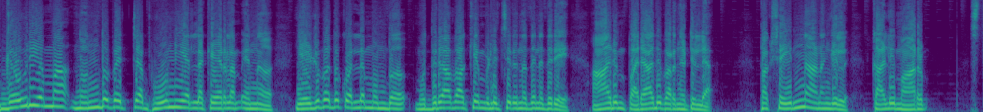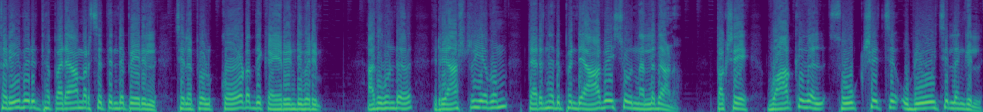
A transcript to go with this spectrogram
ഗൌരിയമ്മ നൊന്തുപെറ്റ ഭൂമിയല്ല കേരളം എന്ന് എഴുപത് കൊല്ലം മുമ്പ് മുദ്രാവാക്യം വിളിച്ചിരുന്നതിനെതിരെ ആരും പരാതി പറഞ്ഞിട്ടില്ല. പക്ഷെ ഇന്നാണെങ്കിൽ കളി മാറും. സ്ത്രീവിരുദ്ധ പരാമർശത്തിന്റെ പേരിൽ ചിലപ്പോൾ കോടതി കയറേണ്ടി വരും. അതുകൊണ്ട് രാഷ്ട്രീയവും തെരഞ്ഞെടുപ്പിന്റെ ആവേശവും നല്ലതാണ്. പക്ഷേ വാക്കുകൾ സൂക്ഷിച്ച് ഉപയോഗിച്ചില്ലെങ്കിൽ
